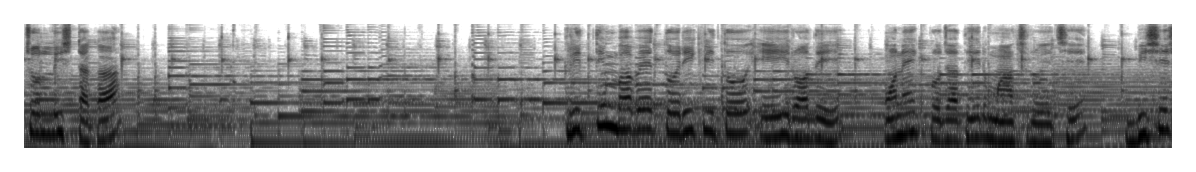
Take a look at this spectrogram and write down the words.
চল্লিশ টাকা। কৃত্রিমভাবে তৈরিকৃত এই হ্রদে অনেক প্রজাতির মাছ রয়েছে, বিশেষ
